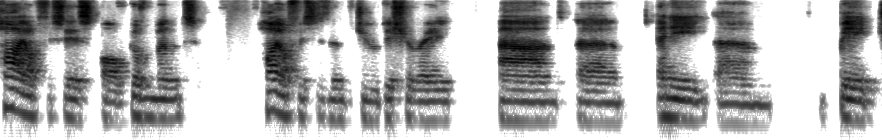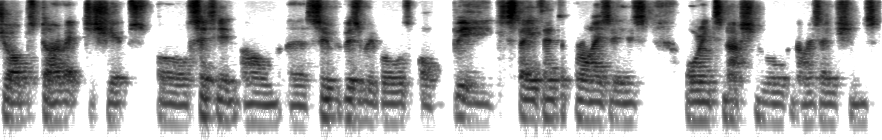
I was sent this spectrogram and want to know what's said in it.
high offices of government, high offices in the judiciary, and um, any um, big jobs, directorships, or sitting on uh, supervisory boards of big state enterprises or international organizations.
